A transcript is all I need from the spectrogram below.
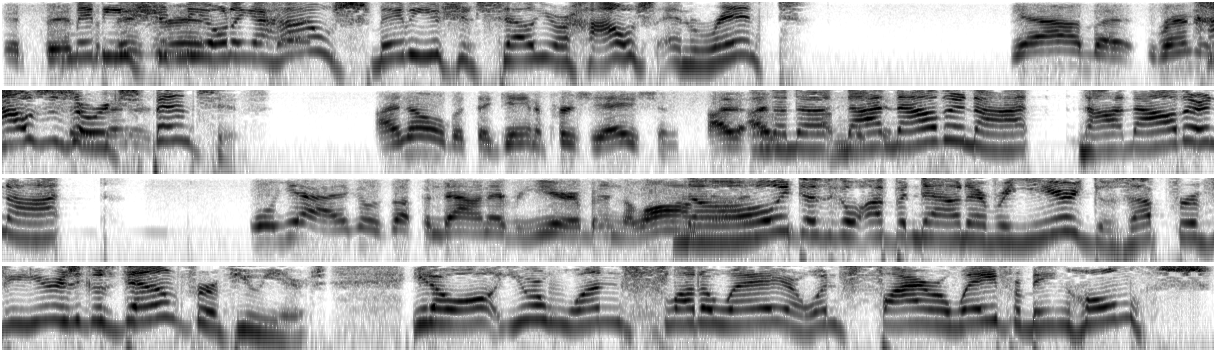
It's, it's Maybe you shouldn't be owning a house. Maybe you should sell your house and rent. Yeah, but renters, Houses are expensive. I know, but they gain appreciation. I, oh, I, No, no, I'm not looking- now. They're not. Not now. They're not. Well, yeah, it goes up and down every year, but in the long run, No, it doesn't go up and down every year. It goes up for a few years. It goes down for a few years. You know, all, you're one flood away or one fire away from being homeless.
